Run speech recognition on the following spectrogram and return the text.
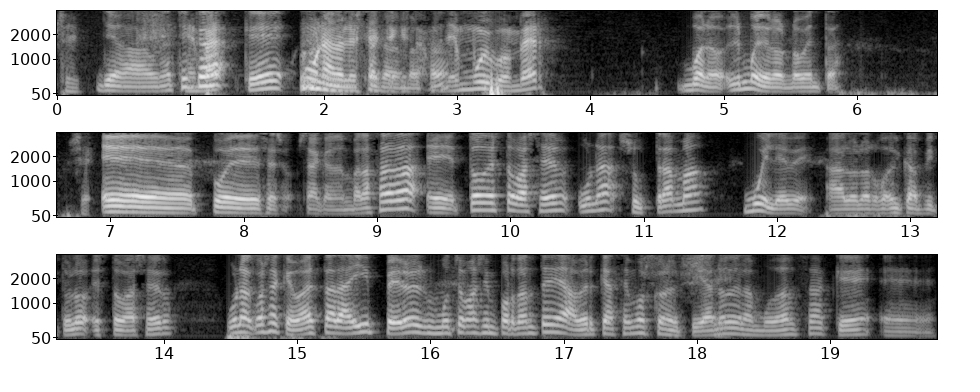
Sí. Llega una chica que... Un adolescente acaba que está de muy buen ver. Bueno, es muy de los 90. Sí. Eh, pues eso, se ha quedado embarazada. Eh, todo esto va a ser una subtrama muy leve a lo largo del capítulo. Esto va a ser una cosa que va a estar ahí, pero es mucho más importante a ver qué hacemos con el piano Sí. de la mudanza que, eh,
